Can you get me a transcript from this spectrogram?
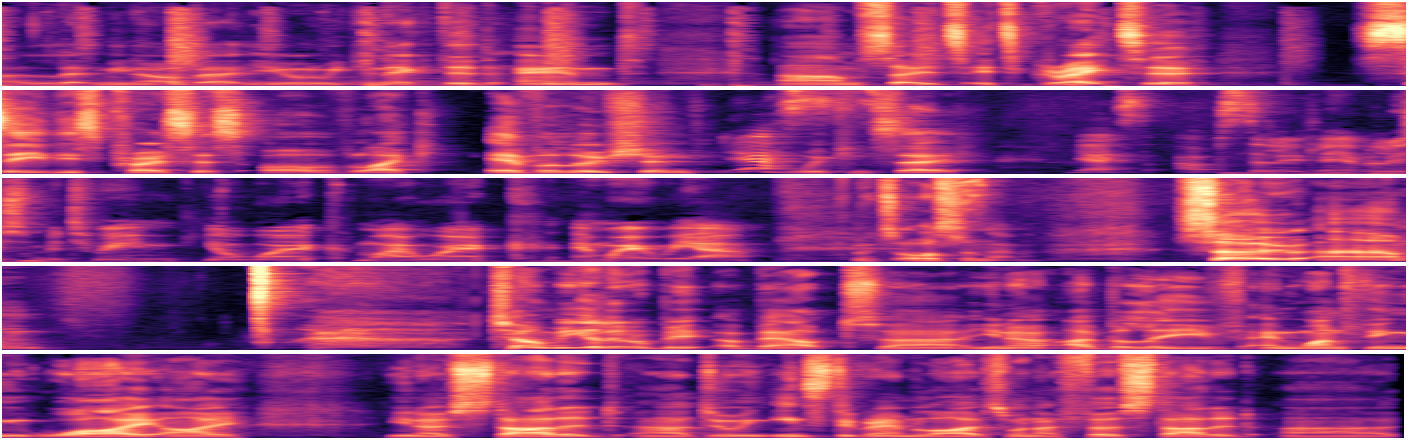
uh, let me know about you and we connected and um so it's it's great to see this process of like evolution. Yes. we can say. Absolutely. Evolution between your work, my work, and where we are. It's awesome. So, So, um, tell me a little bit about, uh, you know, I believe, and one thing why I, you know, started uh, doing Instagram lives when I first started uh, uh,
